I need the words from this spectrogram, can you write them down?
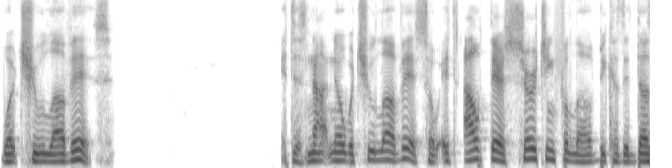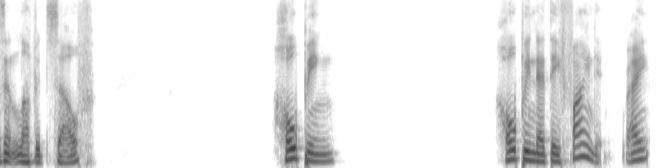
what true love is. It does not know what true love is. So it's out there searching for love because it doesn't love itself, hoping hoping that they find it, right?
